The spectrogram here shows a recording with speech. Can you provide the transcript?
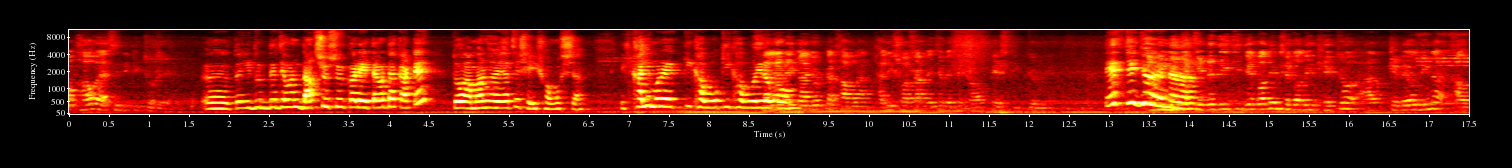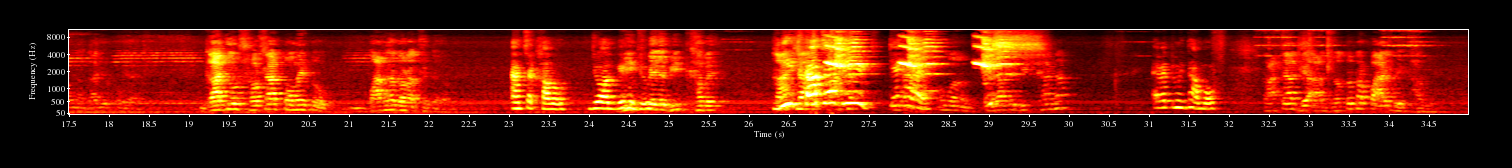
তো ইঁদুরদের যেমন দাঁত সুরসুর করে এটা ওটা কাটে তো আমার হয়ে গেছে সেই সমস্যা। খালি মনে হয় কি খাব কি খাব? এরকম। গাজরটা খাও না, খালি শসা বেছে বেছে খাও, tasty-র জন্য। টেস্টির জন্য না কেটে দিয়েছি যে কদিন, সে কদিন খেয়েছো, আর কেটেও দিই না, খাও না, গাজর পড়ে আছে। গাজর শসা টমেটো বাধা ধরা খেতে হবে। আচ্ছা খাব। জগ পেলে বিট খাবে। বিট কাঁচা- বিট কে খায়? বিট খায় না? এবার তুমি থামো। কাঁচা যতটা পারবে খাবে।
